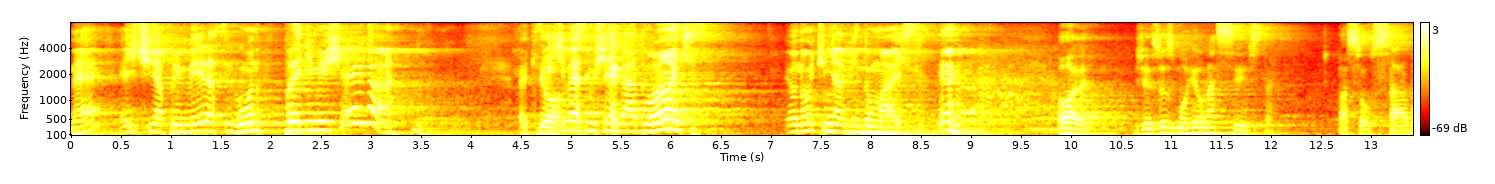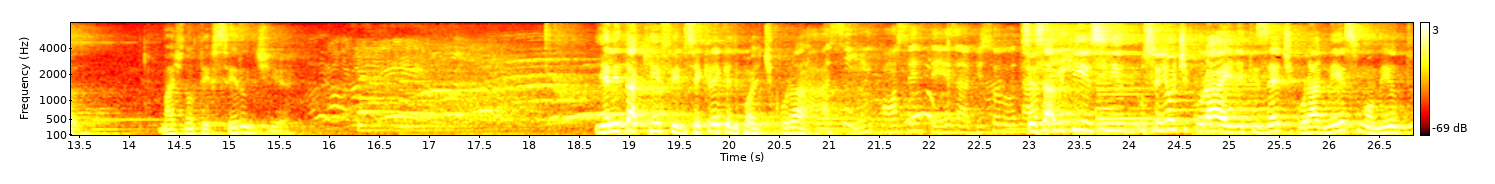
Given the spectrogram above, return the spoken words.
Né? Ele tinha a primeira, a segunda, para ele me enxergar. Que, Se ó, ele tivesse me enxergado antes, eu não tinha vindo mais. olha, Jesus morreu na sexta, passou o sábado, mas no terceiro dia. E ele está aqui, filho. Você crê que ele pode te curar? Ah, sim, com certeza, absolutamente. Você sabe que se o Senhor te curar, Ele quiser te curar nesse momento,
